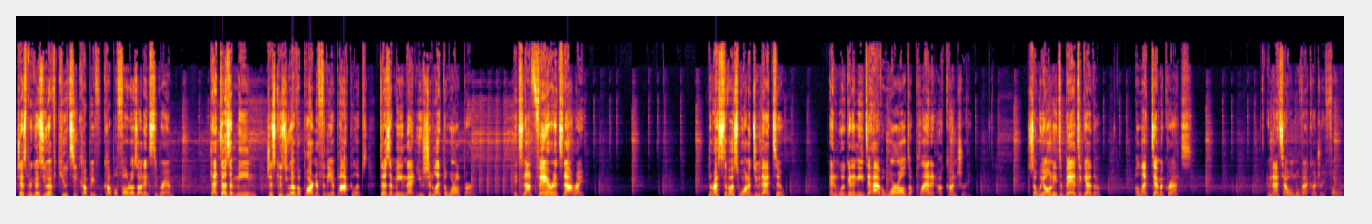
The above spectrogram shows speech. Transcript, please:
Just because you have cutesy couple photos on Instagram that doesn't mean just because you have a partner for the apocalypse doesn't mean that you should let the world burn. It's not fair and it's not right. The rest of us want to do that too. And we're going to need to have a world, a planet, a country. So we all need to band together, elect Democrats, and that's how we'll move our country forward.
